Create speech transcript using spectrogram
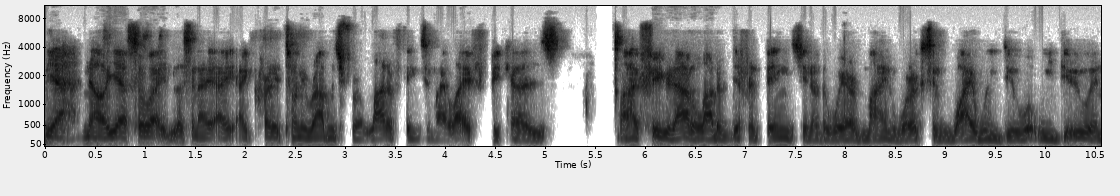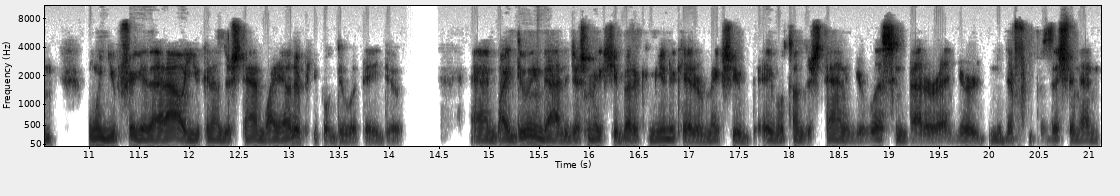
yeah, no, yeah. So I listen. I, I credit Tony Robbins for a lot of things in my life because I figured out a lot of different things. You know, the way our mind works and why we do what we do. And when you figure that out, you can understand why other people do what they do. And by doing that, it just makes you a better communicator, makes you able to understand and you listen better and you're in a different position. And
